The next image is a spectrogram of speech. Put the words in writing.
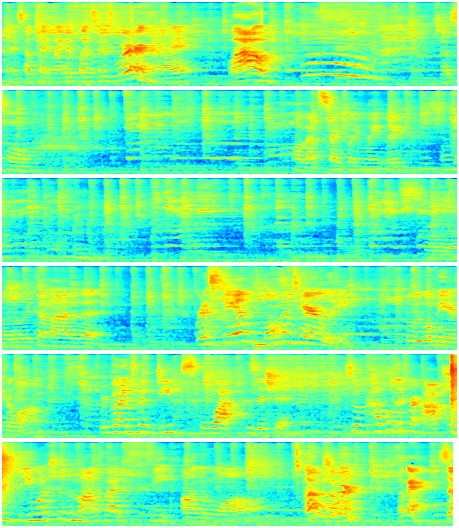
Realize how tight my hip flexors were. Alright. Wow. Woo. Just hold. All that cycling lately. Slowly come out of it. We're gonna stand momentarily, but we won't be here for long. We're going to a deep squat position. So a couple different options. Do you want to show the modified feet on the wall? Oh, sure. Okay, so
